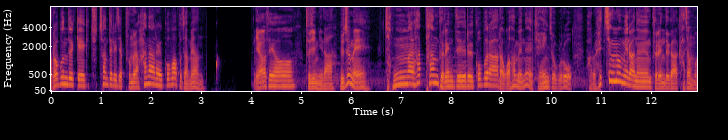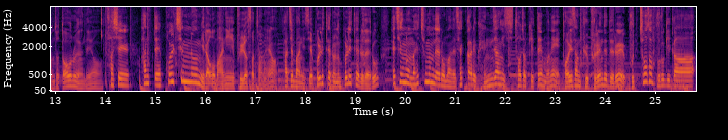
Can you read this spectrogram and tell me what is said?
여러분들께 추천드릴 제품을 하나를 꼽아보자면 안녕하세요. 두지입니다. 요즘에 정말 핫한 브랜드를 꼽으라라고 하면은 개인적으로 바로 해칭룸이라는 브랜드가 가장 먼저 떠오르는데요. 사실 한때 폴칭룸이라고 많이 불렸었잖아요. 하지만 이제 폴리테루는 폴리테루대로 해칭룸은 해칭룸대로만의 색깔이 굉장히 짙어졌기 때문에 더 이상 그 브랜드들을 붙여서 부르기가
